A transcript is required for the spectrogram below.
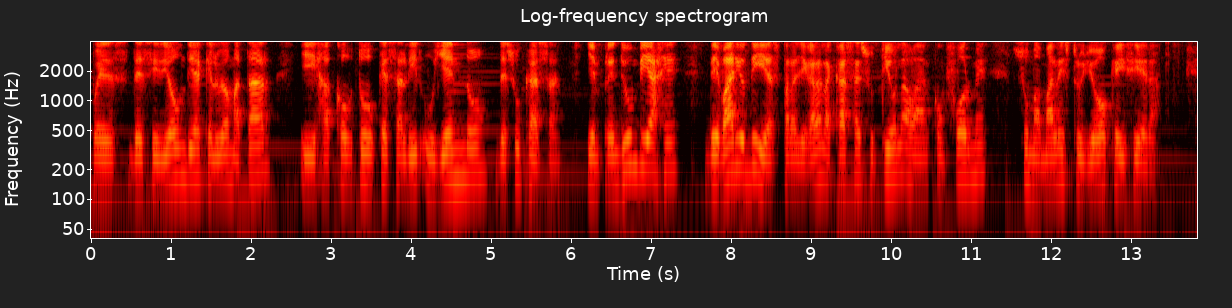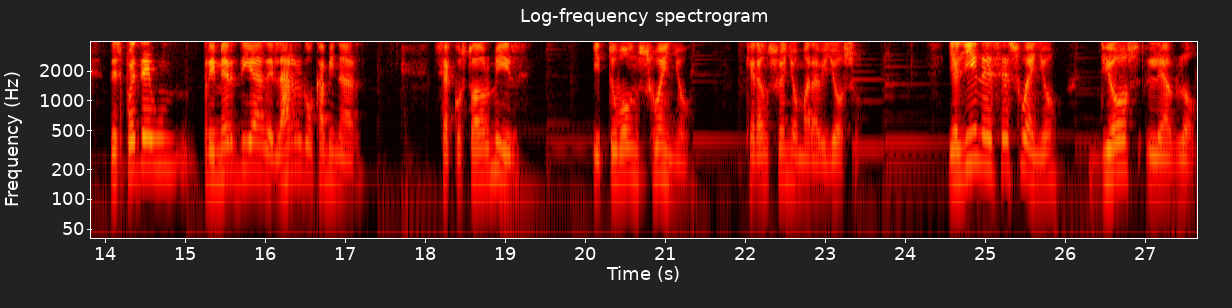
pues decidió un día que lo iba a matar y Jacob tuvo que salir huyendo de su casa y emprendió un viaje de varios días para llegar a la casa de su tío Labán conforme su mamá le instruyó que hiciera. Después de un primer día de largo caminar, se acostó a dormir y tuvo un sueño que era un sueño maravilloso. Y allí en ese sueño Dios le habló.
